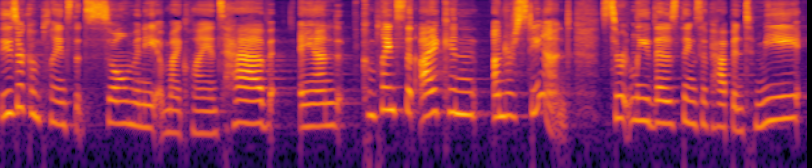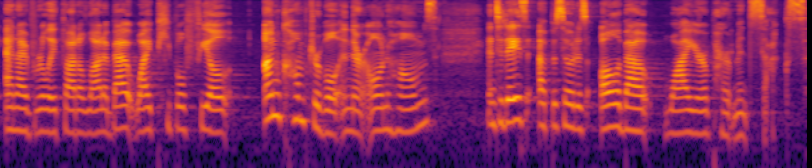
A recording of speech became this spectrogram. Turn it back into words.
These are complaints that so many of my clients have and complaints that I can understand. Certainly, those things have happened to me, and I've really thought a lot about why people feel uncomfortable in their own homes. And today's episode is all about why your apartment sucks.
